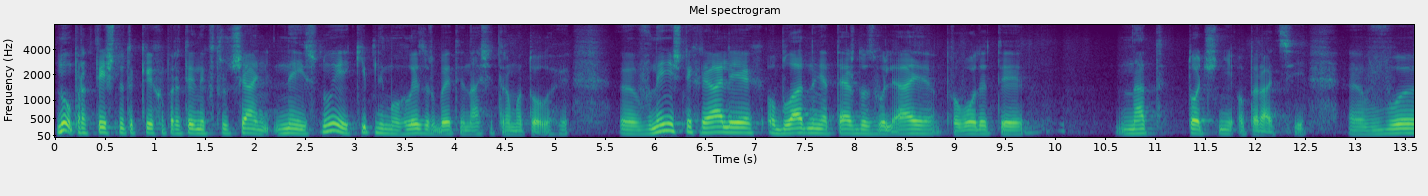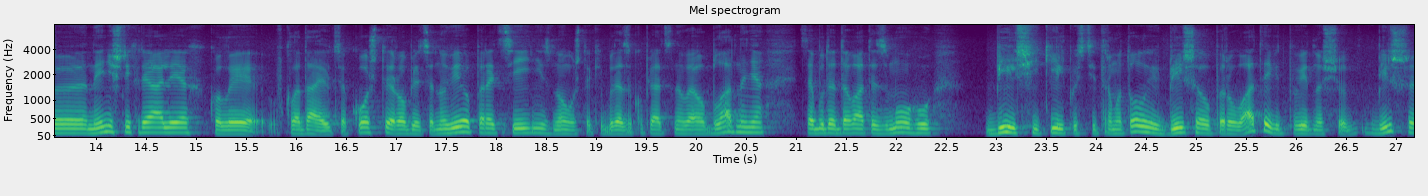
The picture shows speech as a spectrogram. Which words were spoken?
Ну, практично таких оперативних втручань не існує, які б не могли зробити наші травматологи. Е, В нинішніх реаліях обладнання теж дозволяє проводити надточні операції. Е, В нинішніх реаліях, коли вкладаються кошти, робляться нові операційні, знову ж таки буде закуплятися нове обладнання, це буде давати змогу більшій кількості травматологів більше оперувати, відповідно, що більше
